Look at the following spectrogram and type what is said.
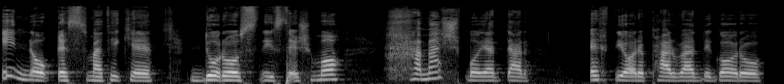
این نوع قسمتی که درست نیستش. ما همش باید در اختیار پروردگار و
